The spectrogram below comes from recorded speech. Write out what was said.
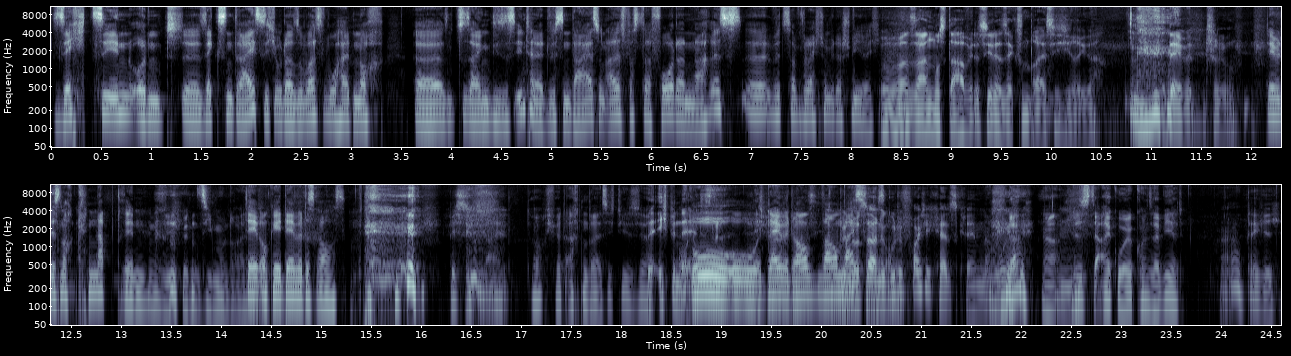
16 und äh, 36 oder sowas, wo halt noch äh, sozusagen dieses Internetwissen da ist und alles, was davor oder danach ist, äh, wird es dann vielleicht schon wieder schwierig. Und wenn man sagen muss, David ist hier der 36-Jährige. David, Entschuldigung. David ist noch knapp drin. ich bin 37. Dave, okay, David ist raus. Bist du? Nein. Doch, ich werde 38 dieses Jahr. Ich bin der Oh, Älteste. oh, oh, Ich bin David, warum, warum du weißt benutzt du das? eine gute Feuchtigkeitscreme, ne? Oder? Ja, das ist der Alkohol konserviert. Ah, denke ich.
